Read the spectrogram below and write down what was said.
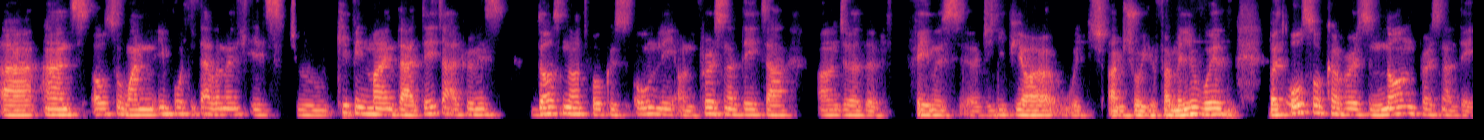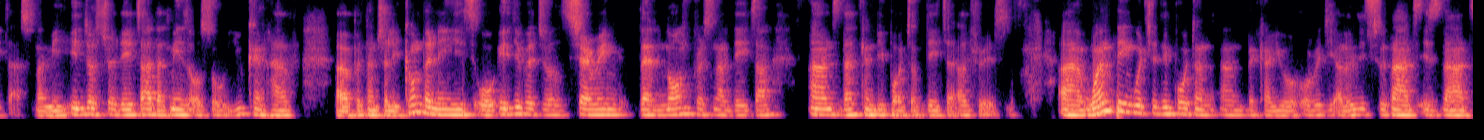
Uh, and also one important element is to keep in mind that data altruism does not focus only on personal data under the famous uh, GDPR, which I'm sure you're familiar with, but also covers non-personal data. So I mean industrial data, that means also you can have uh, potentially companies or individuals sharing their non-personal data And that can be part of data altruism. Uh, one thing which is important, and Becca, you already alluded to that, is that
